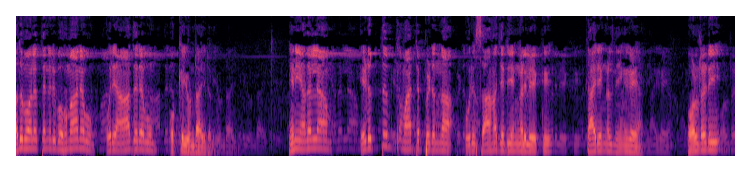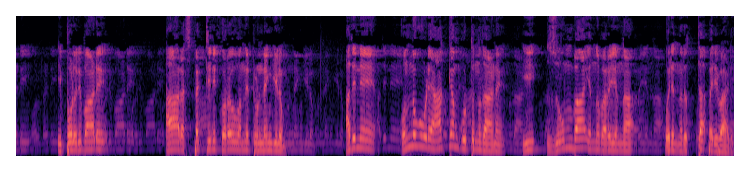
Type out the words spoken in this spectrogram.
അതുപോലെ തന്നെ ഒരു ബഹുമാനവും ഒരു ആദരവും ഒക്കെ ഉണ്ടായിരുന്നു. ഇനി അതെല്ലാം എടുത്തു മാറ്റപ്പെടുന്ന ഒരു സാഹചര്യങ്ങളിലേക്ക് കാര്യങ്ങൾ നീങ്ങുകയാണ്. ഓൾറെഡി ഇപ്പോൾ ഒരുപാട് ആ റെസ്പെക്റ്റിന് കുറവ് വന്നിട്ടുണ്ടെങ്കിലും അതിനെ ഒന്നുകൂടെ ആക്കം കൂട്ടുന്നതാണ് ഈ സൂംബ എന്ന് പറയുന്ന ഒരു നൃത്ത പരിപാടി.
